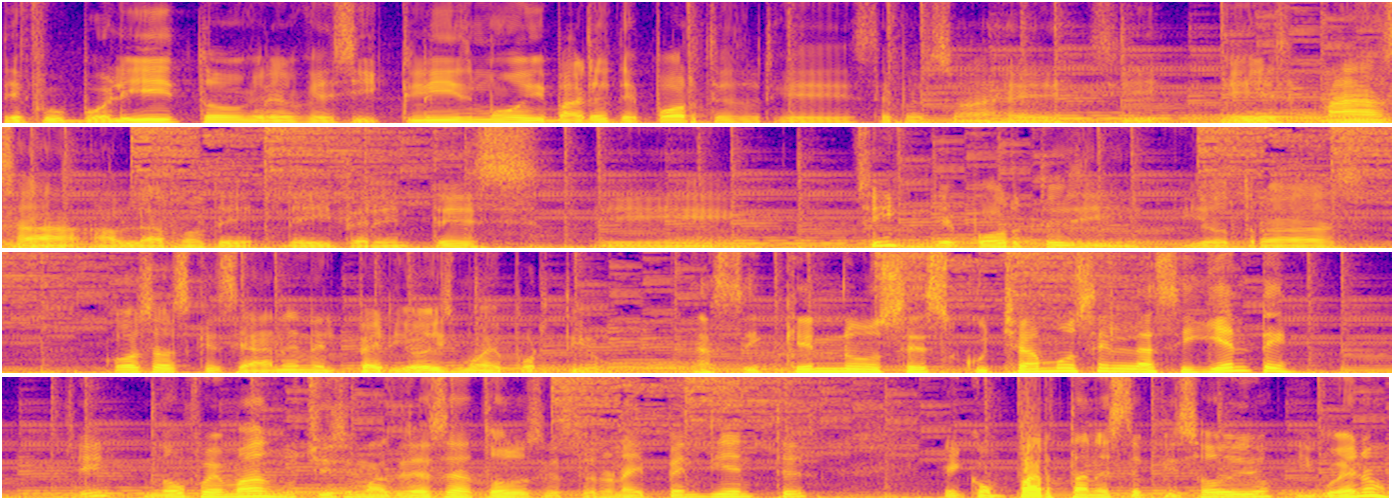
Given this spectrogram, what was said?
de futbolito, creo que ciclismo y varios deportes, porque este personaje sí es más a hablarnos de, de diferentes eh, sí, deportes y, y otras cosas que se dan en el periodismo deportivo. Así que nos escuchamos en la siguiente. Sí, no fue más, muchísimas gracias a todos los que estuvieron ahí pendientes, que compartan este episodio y bueno,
